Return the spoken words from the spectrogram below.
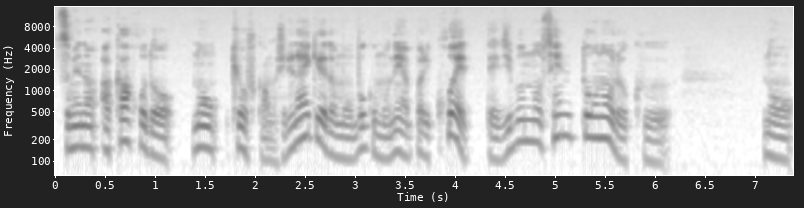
爪の赤ほどの恐怖かもしれないけれども僕もねやっぱり声って自分の戦闘能力の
